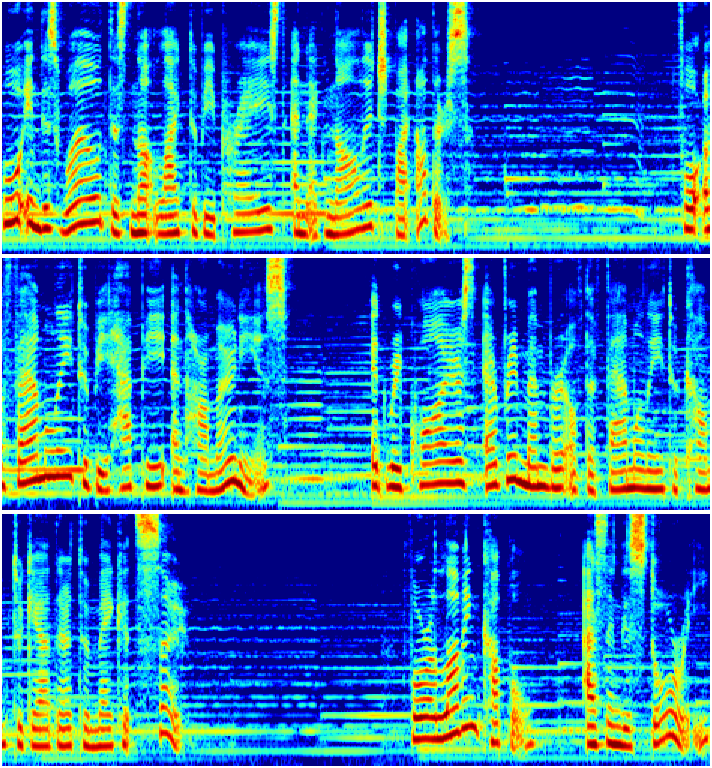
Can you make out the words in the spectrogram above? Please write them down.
Who in this world does not like to be praised and acknowledged by others? For a family to be happy and harmonious, it requires every member of the family to come together to make it so. For a loving couple, as in this story,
